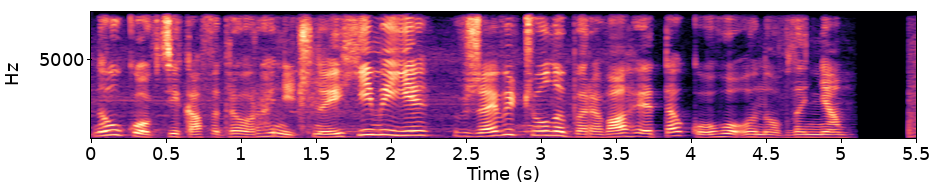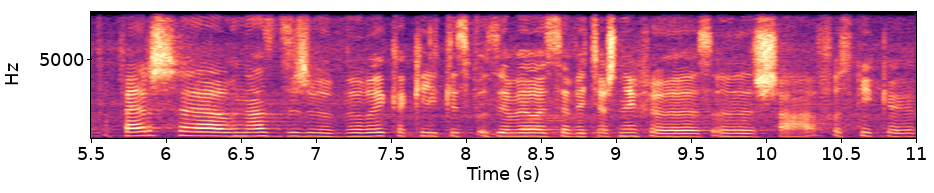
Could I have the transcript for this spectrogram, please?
Науковці кафедри органічної хімії вже відчули переваги такого оновлення. По-перше, у нас дуже велика кількість з'явилася витяжних е, е, шаф, оскільки, як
